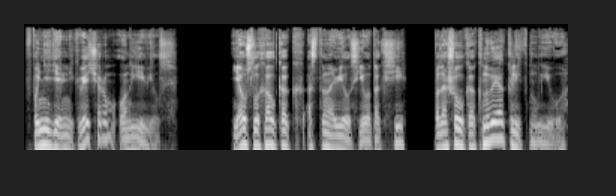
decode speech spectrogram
В понедельник вечером он явился. Я услыхал, как остановилось его такси, подошел к окну и окликнул его.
